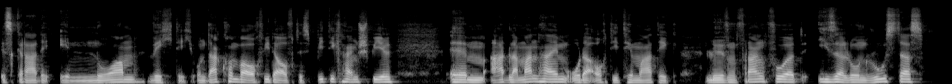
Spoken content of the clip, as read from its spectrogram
ist gerade enorm wichtig. Und da kommen wir auch wieder auf das Bietigheim-Spiel, ähm, Adler Mannheim oder auch die Thematik Löwen Frankfurt, Iserlohn Roosters.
